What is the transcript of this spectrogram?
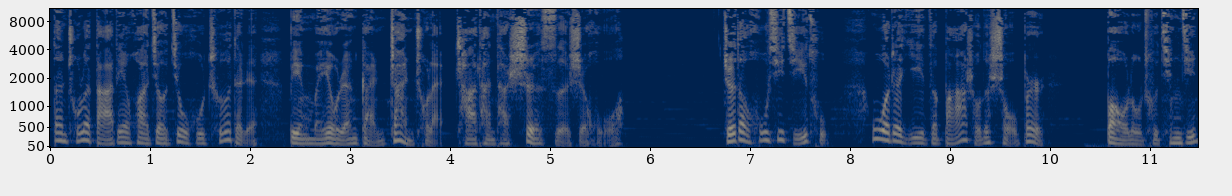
但除了打电话叫救护车的人，并没有人敢站出来查探他是死是活。直到呼吸急促，握着椅子把手的手背儿暴露出青筋，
